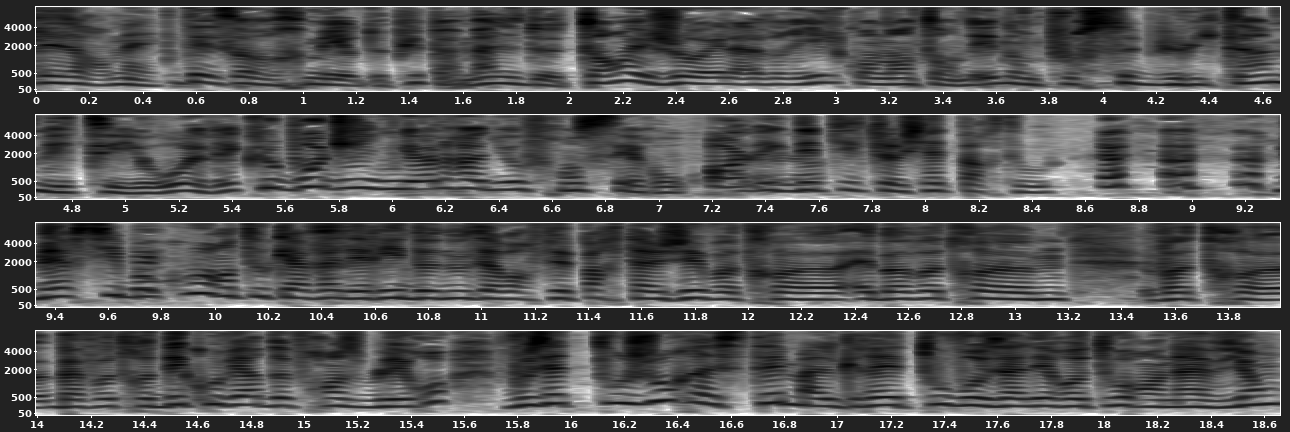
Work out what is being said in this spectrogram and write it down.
Désormais. Désormais, depuis pas mal de temps, et Joël Avril qu'on entendait donc pour ce bulletin météo avec le beau jingle Radio France Héros. Oh avec là. des petites clochettes partout. Merci beaucoup en tout cas Valérie de nous avoir fait partager votre euh, eh ben votre euh, votre euh, bah, votre découverte de France Blaireau. Vous êtes toujours resté malgré tous vos allers-retours en avion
